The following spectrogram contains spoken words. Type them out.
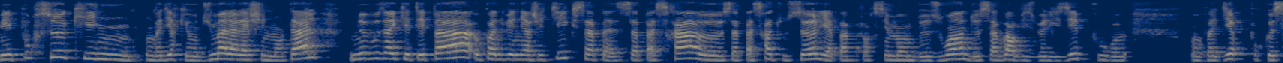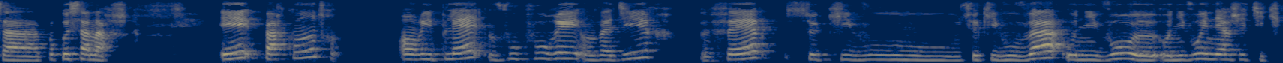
Mais pour ceux qui, on va dire, qui ont du mal à lâcher le mental, ne vous inquiétez pas. Au point de vue énergétique, ça, ça passera, euh, ça passera tout seul. Il n'y a pas forcément besoin de savoir visualiser pour, euh, on va dire, pour que ça, pour que ça marche. Et par contre, en replay, vous pourrez, on va dire, faire ce qui vous, ce qui vous va au niveau, euh, au niveau énergétique.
